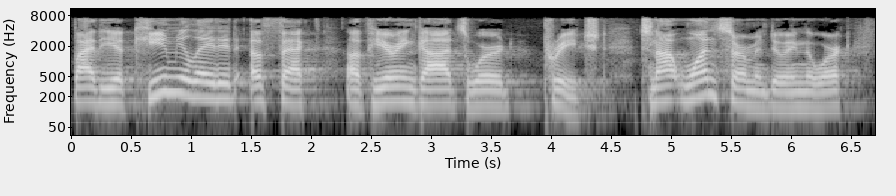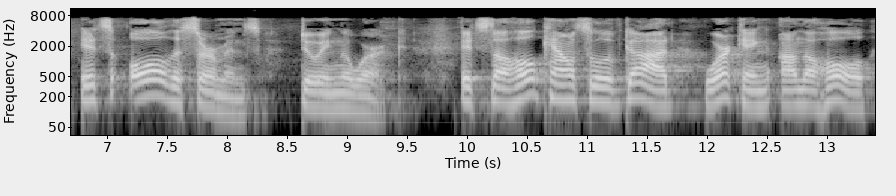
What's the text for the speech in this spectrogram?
by the accumulated effect of hearing God's word preached. It's not one sermon doing the work, it's all the sermons doing the work. It's the whole counsel of God working on the whole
